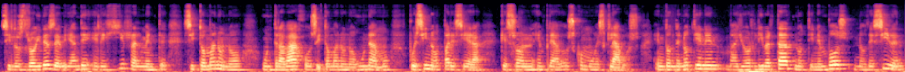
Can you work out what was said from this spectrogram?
si los droides deberían de elegir realmente si toman o no un trabajo, si toman o no un amo, pues si no, pareciera que son empleados como esclavos, en donde no tienen mayor libertad, no tienen voz, no deciden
